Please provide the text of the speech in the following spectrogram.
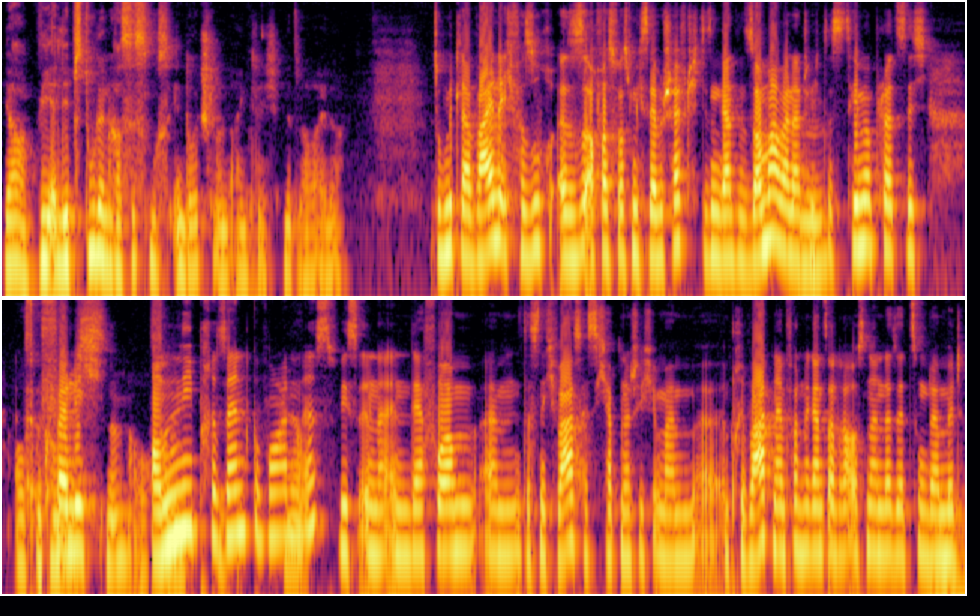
ja, wie erlebst du denn Rassismus in Deutschland eigentlich mittlerweile? So mittlerweile, ich versuche, also es ist auch was, was mich sehr beschäftigt, diesen ganzen Sommer, weil natürlich Mhm. das Thema plötzlich völlig ist, ne? Auch omnipräsent geworden Ja. ist, wie es in, in der Form ähm, das nicht war. Das heißt, ich habe natürlich in meinem äh, im Privaten einfach eine ganz andere Auseinandersetzung damit,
